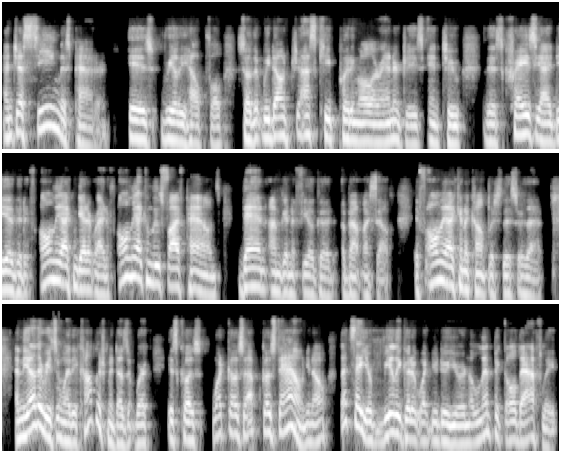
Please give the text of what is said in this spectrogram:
And just seeing this pattern is really helpful so that we don't just keep putting all our energies into this crazy idea that if only I can get it right, if only I can lose five pounds, then I'm going to feel good about myself. If only I can accomplish this or that. And the other reason why the accomplishment doesn't work is because what goes up goes down. You know, let's say you're really good at what you do, you're an Olympic gold athlete.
